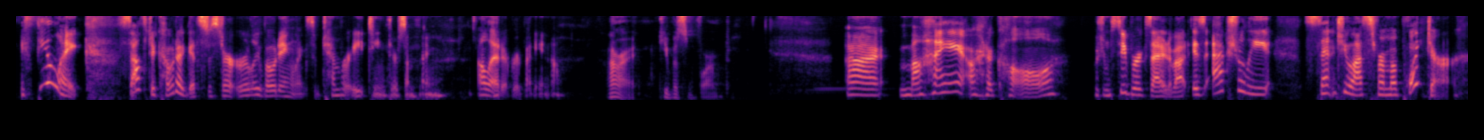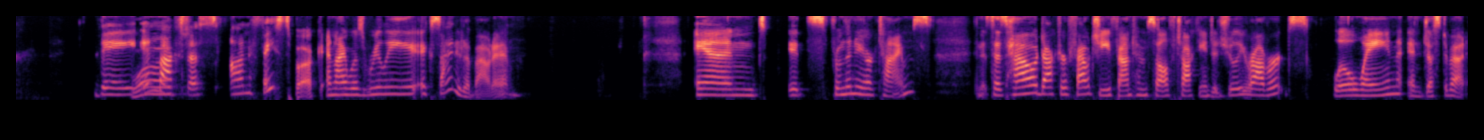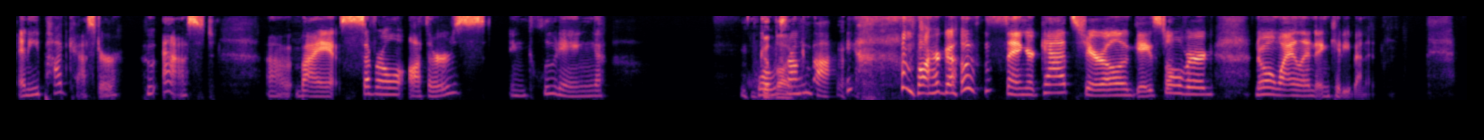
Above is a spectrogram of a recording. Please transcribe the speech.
I feel like South Dakota gets to start early voting like September 18th or something. I'll let everybody know. All right. Keep us informed. Uh, my article, which I'm super excited about, is actually sent to us from a pointer. They What? inboxed us on Facebook, and I was really excited about it. And it's from the New York Times, and it says how Dr. Fauci found himself talking to Julia Roberts, Lil Wayne, and just about any podcaster who asked, uh, by several authors, including quote by Margot Sanger Katz, Cheryl Gay Stolberg, Noah Weiland, and Kitty Bennett.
